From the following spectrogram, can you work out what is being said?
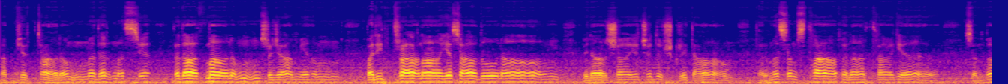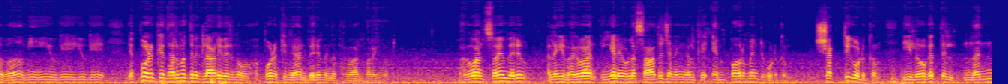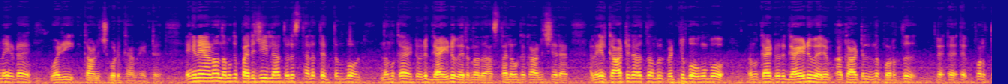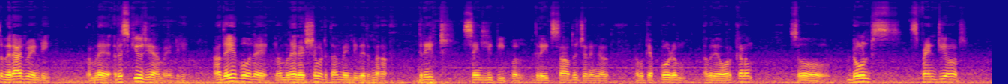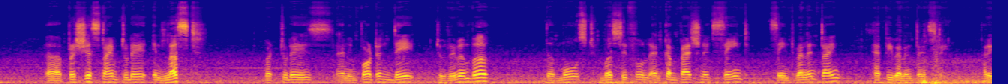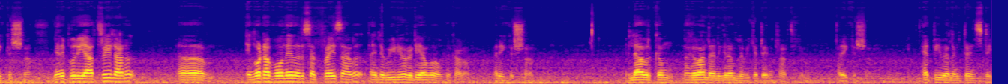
അഭ്യുത്ഥാനം അധർമ്മസ്യ തദാത്മാനം സൃജാമ്യഹം പരിത്രാണായ സാധൂനാം വിനാശായ ച ദുഷ്കൃതാം ധർമ്മസംസ്ഥാപനാർത്ഥായ സംഭവാമി യുഗേ യുഗേ. എപ്പോഴൊക്കെ ധർമ്മത്തിന് ഗ്ലാണി വരുന്നോ അപ്പോഴൊക്കെ ഞാൻ വരുമെന്ന് ഭഗവാൻ പറയുന്നുണ്ട്. ഭഗവാൻ സ്വയം വരും അല്ലെങ്കിൽ ഭഗവാൻ ഇങ്ങനെയുള്ള സാധുജനങ്ങൾക്ക് എംപവർമെന്റ് കൊടുക്കും ശക്തി കൊടുക്കും ഈ ലോകത്തിൽ നന്മയുടെ വഴി കാണിച്ചു കൊടുക്കാനായിട്ട്. എങ്ങനെയാണോ നമുക്ക് പരിചയമില്ലാത്തൊരു സ്ഥലത്ത് എത്തുമ്പോൾ നമുക്കായിട്ട് ഒരു ഗൈഡ് വരുന്നത് ആ സ്ഥലമൊക്കെ കാണിച്ചു തരാൻ. അല്ലെങ്കിൽ കാട്ടിനകത്ത് നമ്മൾ പെട്ടുപോകുമ്പോൾ നമുക്കായിട്ട് ഒരു ഗൈഡ് വരും ആ കാട്ടിൽ നിന്ന് പുറത്ത് പുറത്ത് വരാൻ വേണ്ടി നമ്മളെ റെസ്ക്യൂ ചെയ്യാൻ വേണ്ടി. അതേപോലെ നമ്മളെ രക്ഷപ്പെടുത്താൻ വേണ്ടി വരുന്ന ഗ്രേറ്റ് സെയിൻലി പീപ്പിൾ ഗ്രേറ്റ് സാധുജനങ്ങൾ നമുക്ക് എപ്പോഴും അവരെ ഓർക്കണം. So don't spend your precious time today in lust but today is an important day to remember the most merciful and compassionate saint saint valentine happy valentine's day Hare Krishna ഞാനിപ്പോൾ ഒരു യാത്രയിലാണ്. ആം, എങ്ങോട്ടാ പോകുന്നതെന്ന് ഒരു സർപ്രൈസ് ആണ് അതിന്റെ video റെഡിയാകുമ്പോൾ നമുക്ക് കാണാം. ഹരേ കൃഷ്ണ. എല്ലാവർക്കും ഭഗവാന്റെ അനുഗ്രഹം ലഭിക്കട്ടെ എന്ന് പ്രാർത്ഥിക്കുന്നു. Hare Krishna. Happy valentine's day.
